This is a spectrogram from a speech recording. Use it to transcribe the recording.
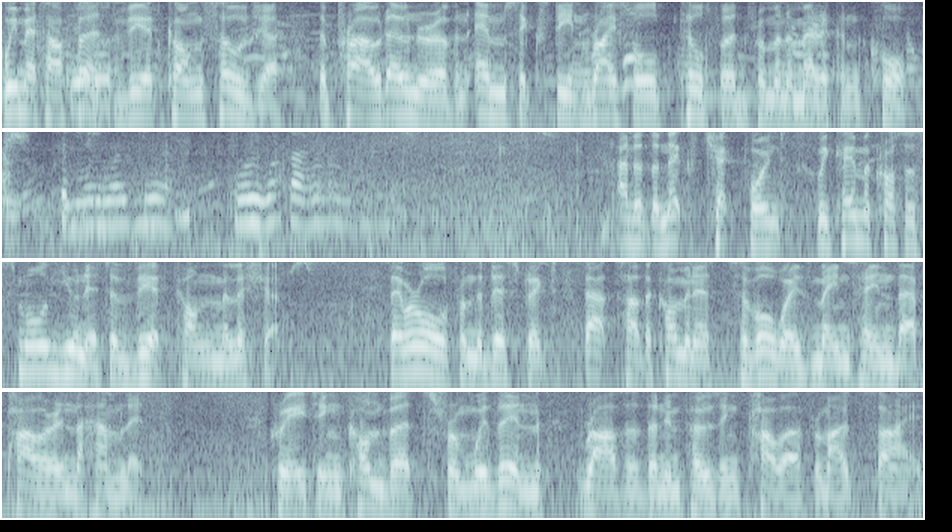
We met our first Viet Cong soldier, the proud owner of an M16 rifle pilfered from an American corpse. And at the next checkpoint, we came across a small unit of Viet Cong militia. They were all from the district. That's how the communists have always maintained their power in the hamlets, creating converts from within rather than imposing power from outside.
